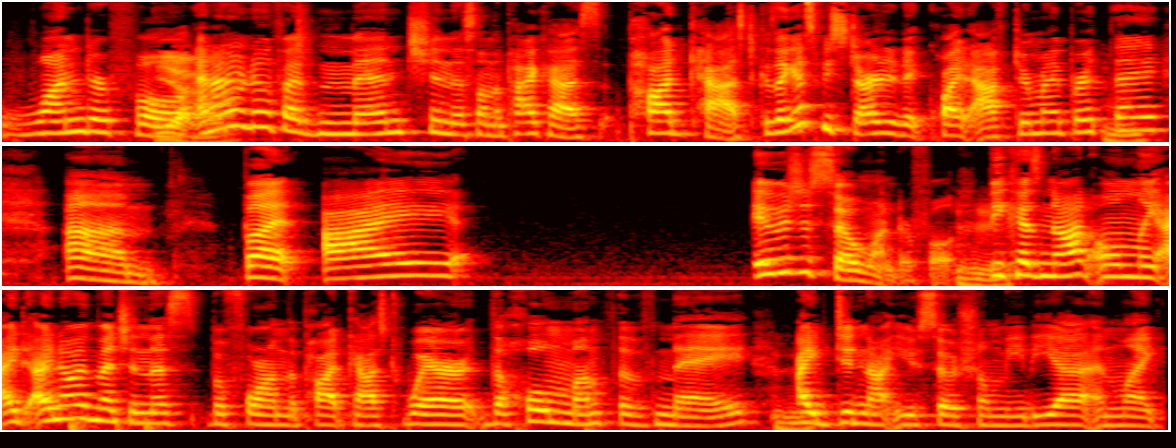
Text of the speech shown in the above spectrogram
wonderful. Yeah. And I don't know if I've mentioned this on the podcast podcast because I guess we started it quite after my birthday. Mm-hmm. Um, but I it was just so wonderful Mm-hmm. because not only I, I know I've mentioned this before on the podcast where the whole month of May Mm-hmm. I did not use social media and like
